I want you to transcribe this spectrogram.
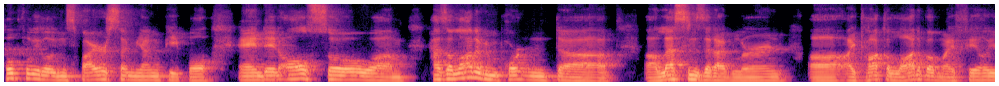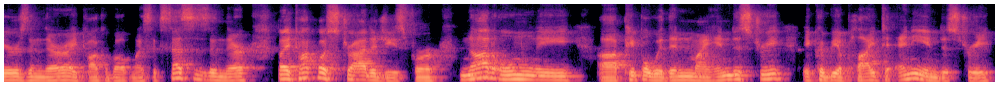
Hopefully, it'll inspire some young people. And it also um, has a lot of important uh, uh, lessons that I've learned. Uh, I talk a lot about my failures in there. I talk about my successes in there, but I talk about strategies for not only uh, people within my industry, it could be applied to any industry.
